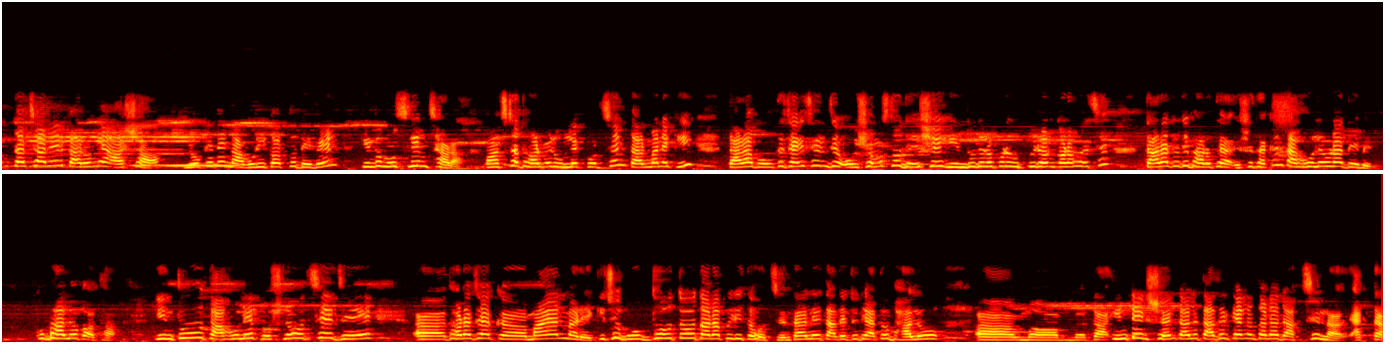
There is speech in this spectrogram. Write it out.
অত্যাচারের কারণে আসা লোকেদের নাগরিকত্ব দেবেন, কিন্তু মুসলিম ছাড়া। পাঁচটা ধর্মের উল্লেখ করছেন, তার মানে কি? তারা বলতে চাইছেন যে ওই সমস্ত দেশে হিন্দুদের ওপরে উৎপীড়ন করা হয়েছে। তারা যদি ভারতে এসে থাকেন, তাহলে ওরা দেবেন। খুব ভালো কথা। কিন্তু তাহলে প্রশ্ন হচ্ছে যে ধরা যাক মায়ানমারে কিছু বৌদ্ধও তো তারা পীড়িত হচ্ছেন। তাহলে তাদের যদি এত ভালো ইন্টেনশন তাহলে তাদের কেন তারা ডাকছেন না? একটা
